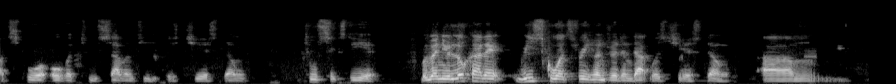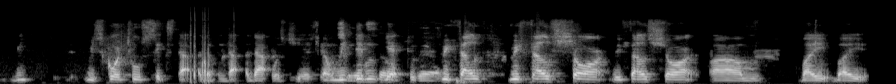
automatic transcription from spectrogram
a score over 270 is chased down 268 but when you look at it, we scored 300 and that was chased down. Um, we we scored two six that that, that was chased down. We didn't get to. Yeah. We fell we fell short. We fell short. Um, by by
